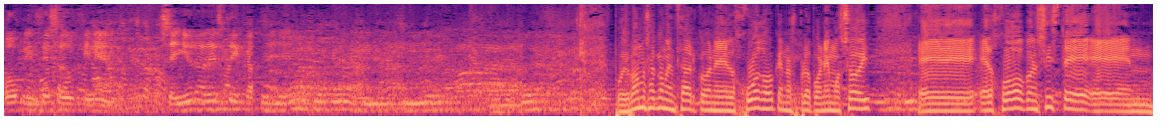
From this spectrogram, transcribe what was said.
Oh princesa Dulcinea, señora de este pues vamos a comenzar con el juego que nos proponemos hoy. Eh, el juego consiste en,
